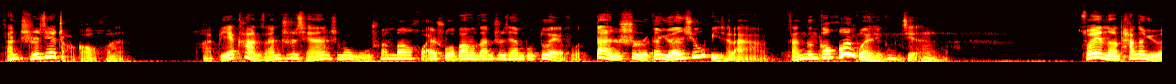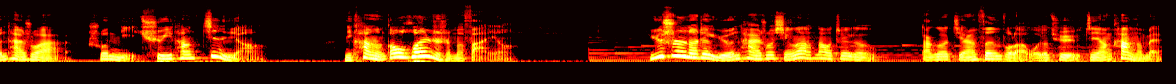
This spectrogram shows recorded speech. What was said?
咱直接找高欢，啊，别看咱之前什么武川帮、怀朔帮，咱之前不对付，但是跟元修比起来啊，咱跟高欢关系更近。嗯所以呢，他跟宇文泰说啊，说你去一趟晋阳，你看看高欢是什么反应。于是呢，这个宇文泰说：“行啊，那我这个大哥既然吩咐了，我就去晋阳看看呗。”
